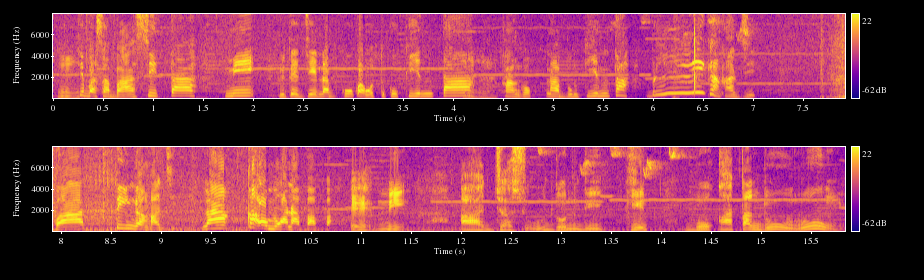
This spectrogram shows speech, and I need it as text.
Hmm. Ki basa basi tah, mi duitnya jenabku kanggo tuku kinta, Hmm. kanggo nabung kinta, beli Kang Kaji. Bating Kang Kaji. Lah ka omongan apa-apa. eh mi aja suudon dikit bokatan durung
